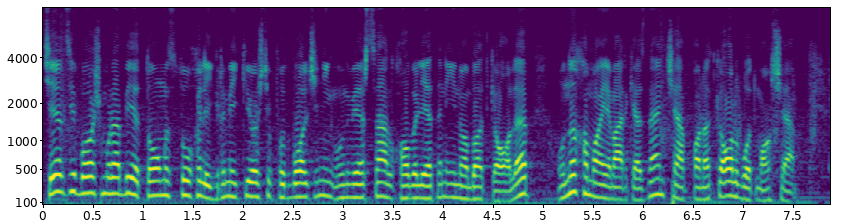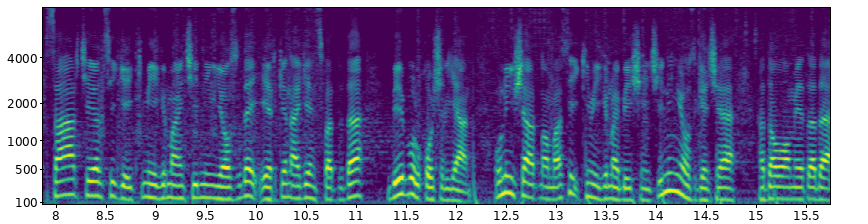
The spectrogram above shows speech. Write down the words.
Chelsea bosh murabbiyi Thomas Tuchel 22 yoshli futbolchining universal qobiliyatini inobatga olib, uni himoya markazidan chap qanotga olib o'tmoqchi. Sar Chelseaga 2020-yilning yozida erkin agent sifatida bepul qo'shilgan. Uning shartnomasi 2025-yilning yozgacha davom etadi.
